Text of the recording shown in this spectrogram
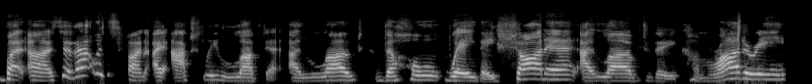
But uh, so that was fun. I actually loved it. I loved the whole way they shot it. I loved the camaraderie.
